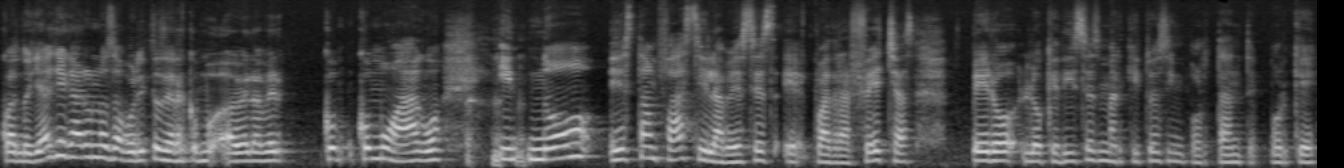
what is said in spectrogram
Cuando ya llegaron los abuelitos, era como, a ver, a ver, ¿cómo, hago? Y no es tan fácil a veces eh, cuadrar fechas, Pero lo que dices, Marquito, es importante porque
